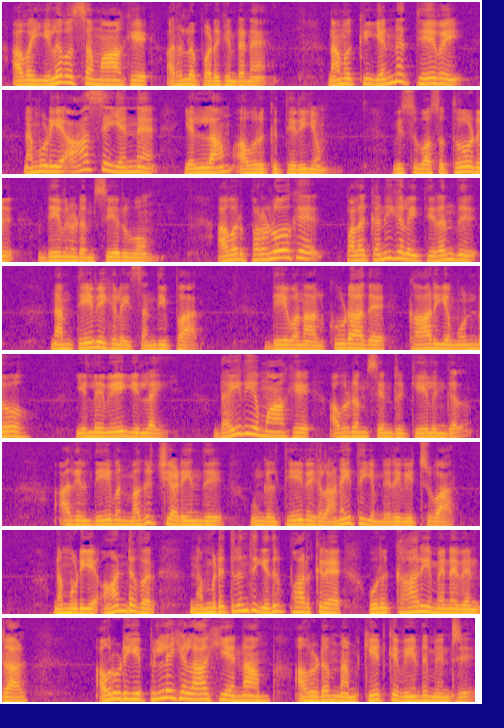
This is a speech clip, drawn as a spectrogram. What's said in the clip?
அவை இலவசமாக அருளப்படுகின்றன. நமக்கு என்ன தேவை? நம்முடைய ஆசை என்ன எல்லாம் அவருக்கு தெரியும். விசுவாசத்தோடு தேவனிடம் சேருவோம். அவர் பரலோக பல கனிகளை திறந்து நம் தேவைகளை சந்திப்பார். தேவனால் கூடாத காரியம் உண்டோ? இல்லவே இல்லை. தைரியமாக அவரிடம் சென்று கேளுங்கள். அதில் தேவன் மகிழ்ச்சி அடைந்து உங்கள் தேவைகள் அனைத்தையும் நிறைவேற்றுவார். நம்முடைய ஆண்டவர் நம்மிடத்திலிருந்து எதிர்பார்க்கிற ஒரு காரியம் என்னவென்றால் அவருடைய பிள்ளைகளாகிய நாம் அவரிடம் நாம் கேட்க வேண்டும் என்று.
